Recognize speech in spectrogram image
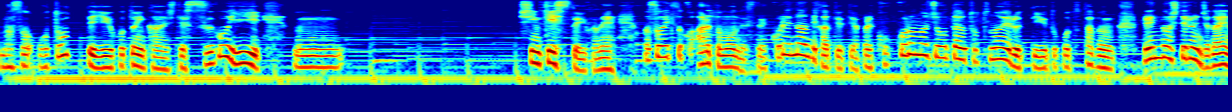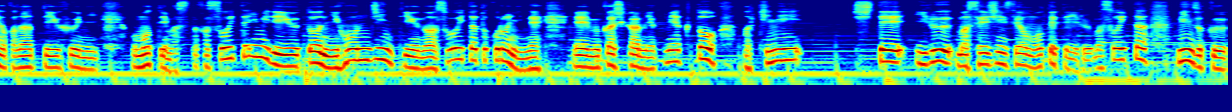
まあ、その音っていうことに関してすごい、うん、神経質というかね、まあ、そういったとこあると思うんですね。これなんでかっていうと、やっぱり心の状態を整えるっていうところと多分連動してるんじゃないのかなっていうふうに思っています。だからそういった意味で言うと、日本人っていうのはそういったところにね、えー、昔から脈々と、ま気にしている、まあ、精神性を持てている、まあ、そういった民族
